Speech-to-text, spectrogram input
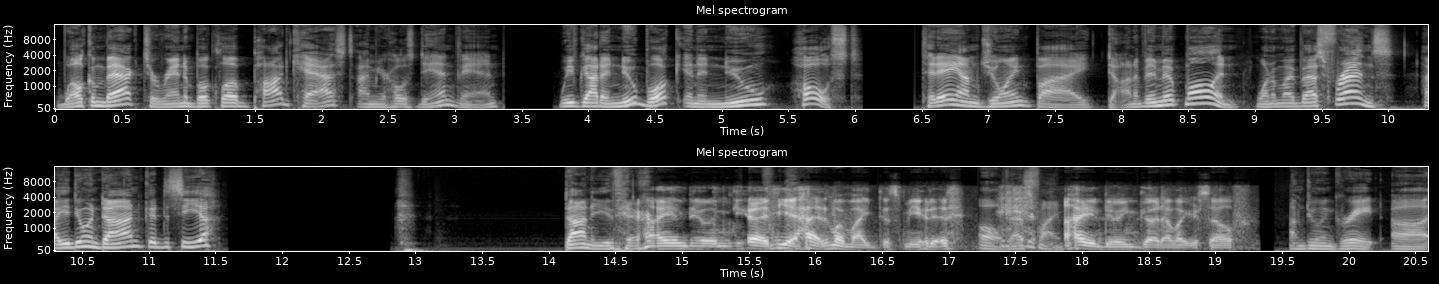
Welcome back to Random Book Club podcast. I'm your host Dan Van. We've got a new book and a new host. Today I'm joined by Donovan McMullen, one of my best friends. How you doing, Don? Good to see you. Don, are you there? I am doing good. Yeah, my mic just muted. Oh, that's fine. I am doing good. How about yourself? I'm doing great. Uh,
